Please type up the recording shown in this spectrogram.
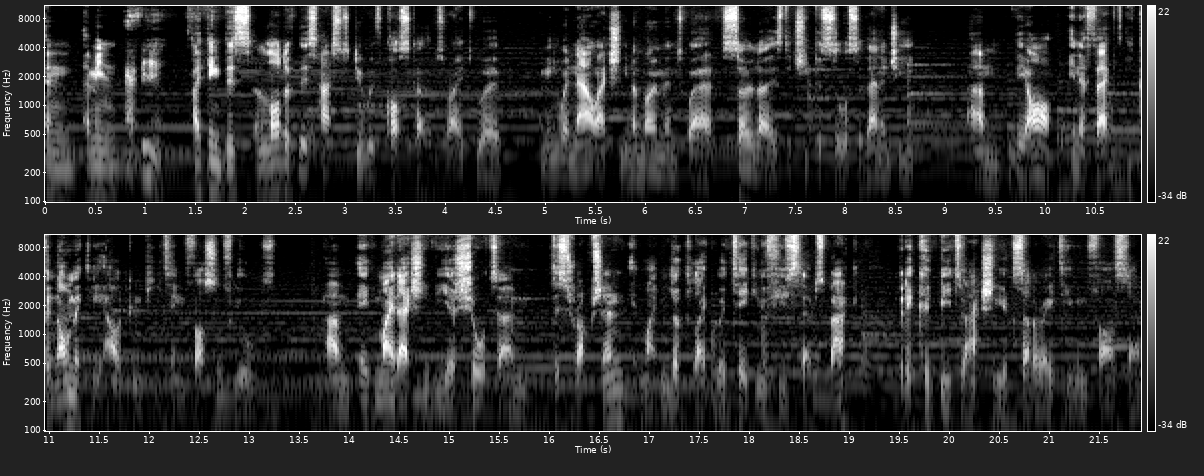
And I mean, I think this a lot of this has to do with cost curves, right? Where I mean, we're now actually in a moment where solar is the cheapest source of energy. Um, they are, in effect, economically outcompeting fossil fuels. Um, it might actually be a short term disruption. It might look like we're taking a few steps back, but it could be to actually accelerate even faster.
